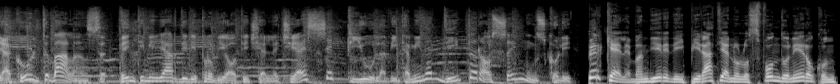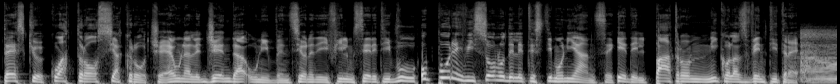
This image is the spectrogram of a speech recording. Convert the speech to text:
Yakult Balance, 20 miliardi di probiotici LCS più la vitamina D per ossa e muscoli. Perché le bandiere dei pirati hanno lo sfondo nero con teschio e quattro ossi a croce? È una leggenda, un'invenzione dei film serie TV? Oppure vi sono delle testimonianze? Chiede il patron Nicolas 23.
